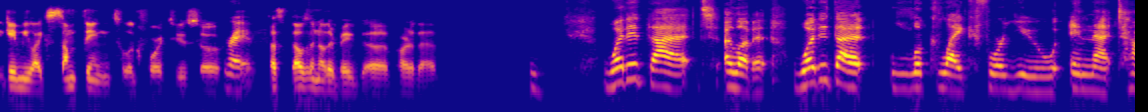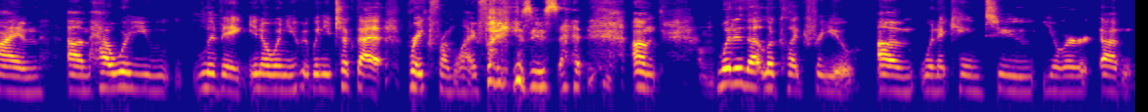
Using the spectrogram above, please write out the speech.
it gave me like something to look forward to so right. that's that was another big uh, part of that. Mm. what did that i love it. What did that look like for you in that time? Um, how were you living you know when you when you took that break from life like as you said. Um, um, what did that look like for you um, when it came to your um,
